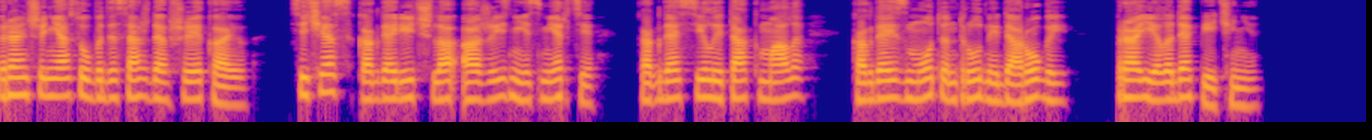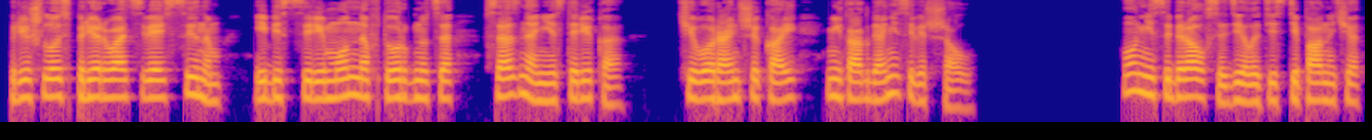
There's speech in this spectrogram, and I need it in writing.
раньше не особо досаждавшее Каю, сейчас, когда речь шла о жизни и смерти, когда силы так мало – когда измотан трудной дорогой, проела до печени. Пришлось прервать связь с сыном и бесцеремонно вторгнуться в сознание старика, чего раньше Кай никогда не совершал. Он не собирался делать из Степаныча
